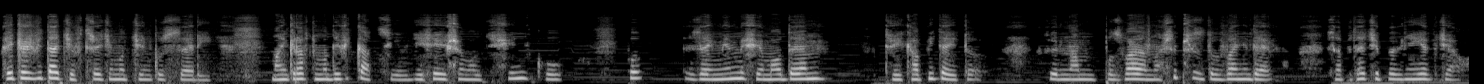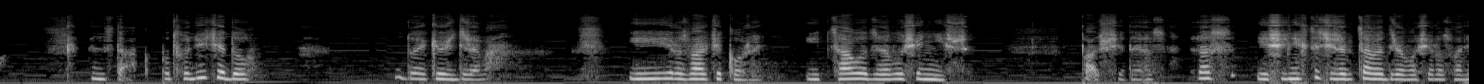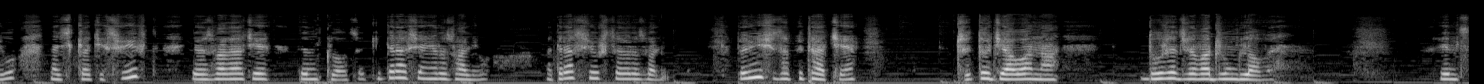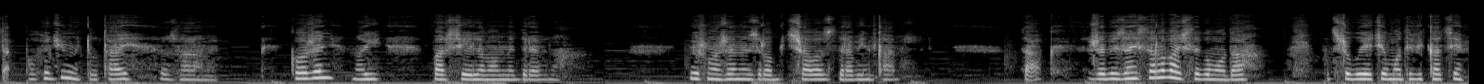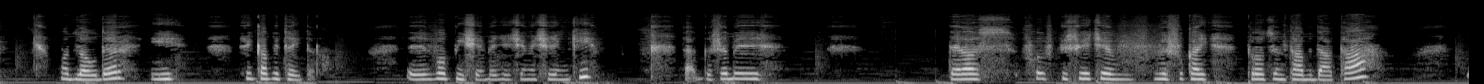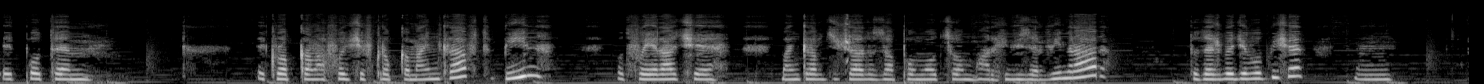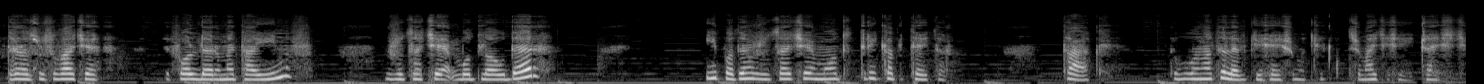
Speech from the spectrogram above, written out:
Hej, cześć, witajcie w trzecim odcinku z serii Minecraft Modyfikacje. W dzisiejszym odcinku zajmiemy się modem Tricapitator, który nam pozwala na szybsze zdobywanie drewna. Zapytacie pewnie jak działa. Więc tak, podchodzicie do, do jakiegoś drzewa i rozwalacie korzeń i całe drzewo się niszczy. Patrzcie teraz. Teraz, jeśli nie chcecie, żeby całe drzewo się rozwaliło, naciskacie Shift i rozwalacie ten klocek. I teraz się nie rozwaliło. A teraz się już całe rozwaliło. Pewnie się zapytacie, czy to działa na duże drzewa dżunglowe. Więc tak, podchodzimy tutaj, rozwalamy korzeń, no i patrzcie ile mamy drewna. Już możemy zrobić szałas z drabinkami. Tak, żeby zainstalować tego moda, potrzebujecie modyfikację modloader i recapitator. Y, W opisie będziecie mieć linki. Tak, żeby teraz wpisujecie w wyszukaj procent updata, y, potem y, kropka, wchodzicie w kropka Minecraft, bin, otwieracie Minecraft Jar za pomocą archiwizer WinRAR. To też będzie w opisie. Mm, Teraz usuwacie folder metainf, wrzucacie modloader i potem wrzucacie mod Tricapitator. Tak, to było na tyle w dzisiejszym odcinku. Trzymajcie się i cześć.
